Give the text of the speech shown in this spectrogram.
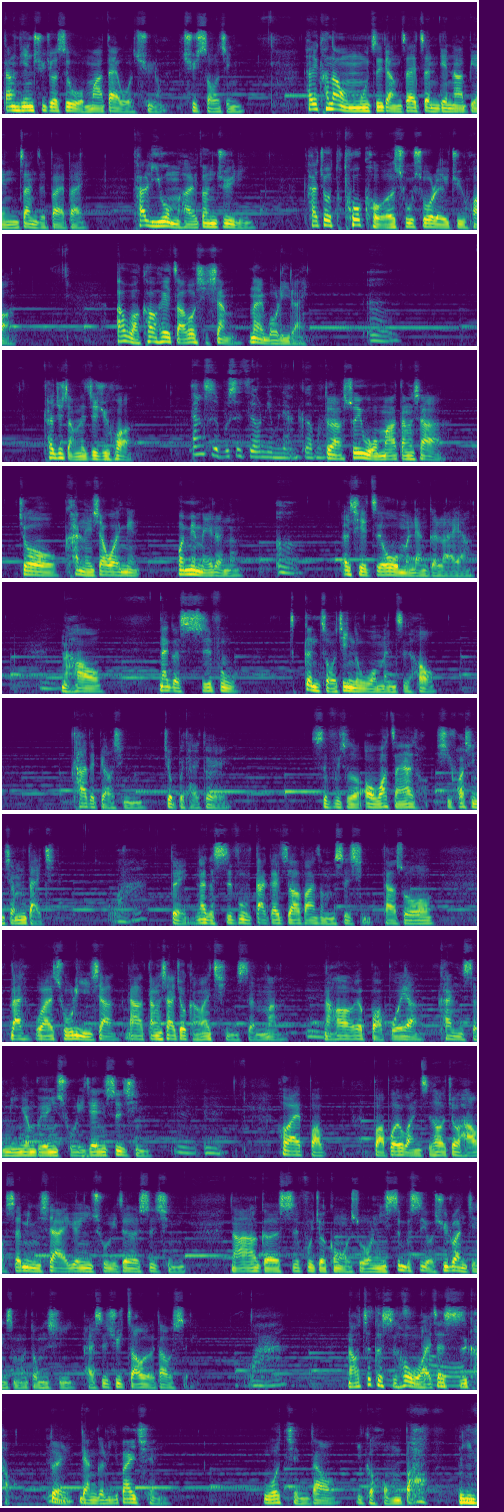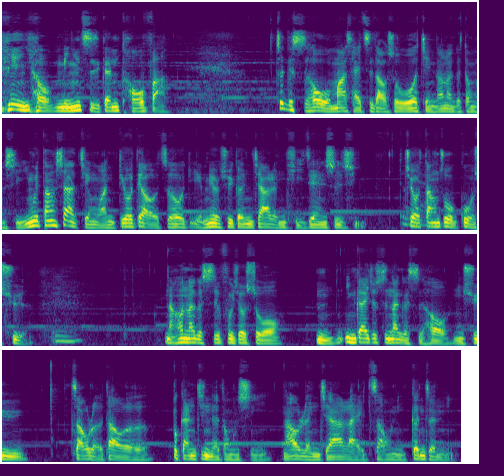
当天去就是我妈带我去哦，去收金。他就看到我们母子俩在正殿那边站着拜拜，他离我们还有一段距离，他就脱口而出说了一句话：“啊，我靠，黑杂货是像那也无你来。嗯，”他就讲了这句话，当时不是只有你们两个吗？对啊，所以我妈当下就看了一下外面，外面没人呢、嗯而且只有我们两个来啊。嗯然后那个师傅更走近了我们之后，他的表情就不太对。师傅就说：“哦，我怎样喜欢先什么代志？”哇，对，那个师傅大概知道发生什么事情。他说：“来，我来处理一下。”那当下就赶快请神嘛，嗯然后要保卜呀，看神明愿不愿意处理这件事情。嗯嗯后来保保卜完之后就好，神明下来愿意处理这个事情。然后那个师傅就跟我说：“你是不是有去乱捡什么东西，还是去招惹到谁哇，？”然后这个时候我还在思考，对，两个礼拜前我捡到一个红包，里面有名字跟头发。这个时候我妈才知道说我捡到那个东西，因为当下捡完丢掉了之后，也没有去跟家人提这件事情，啊就当做过去了。嗯然后那个师傅就说：“嗯，应该就是那个时候你去招惹到了不干净的东西，然后人家来找你，跟着你。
